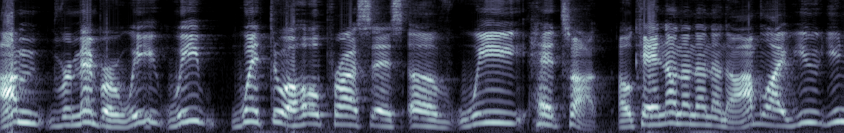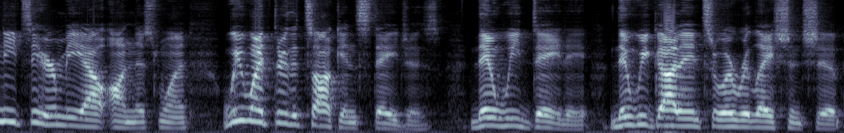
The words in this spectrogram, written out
I'm remember we we went through a whole process of we had talked. Okay? No, no, no, no, no. I'm like you you need to hear me out on this one. We went through the talking stages. Then we dated. Then we got into a relationship.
